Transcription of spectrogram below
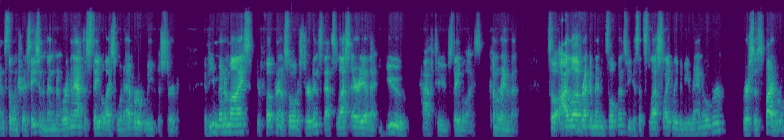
hence the winterization amendment, we're gonna have to stabilize whatever we've disturbed. If you minimize your footprint of soil disturbance, that's less area that you have to stabilize come a rain event. So I love recommending silt fence because it's less likely to be ran over versus fiber.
